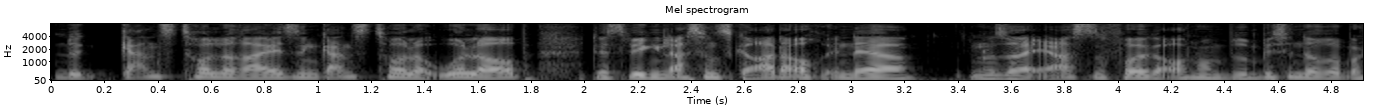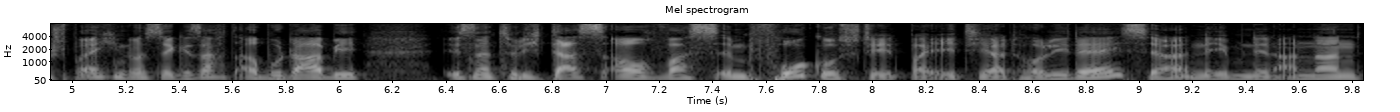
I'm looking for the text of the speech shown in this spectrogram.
eine ganz tolle Reise, ein ganz toller Urlaub. Deswegen lass uns gerade auch in, der, in unserer ersten Folge auch noch so ein bisschen darüber sprechen. Du hast ja gesagt, Abu Dhabi ist natürlich das auch, was im Fokus steht bei Etihad Holidays, ja, neben den anderen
